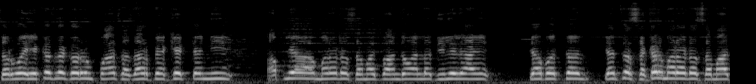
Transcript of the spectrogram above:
सर्व एकत्र करून पाच हजार पॅकेट त्यांनी आपल्या मराठा समाज बांधवांना दिलेले आहे. त्याबद्दल त्यांचा सकल मराठा समाज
